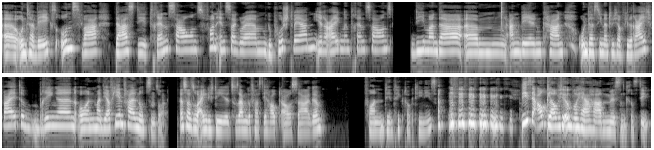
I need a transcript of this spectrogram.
äh, unterwegs. Und zwar, dass die Trendsounds von Instagram gepusht werden, ihre eigenen Trendsounds die man da ähm, anwählen kann und dass sie natürlich auch viel Reichweite bringen und man die auf jeden Fall nutzen soll. Das war so eigentlich die zusammengefasst die Hauptaussage von den TikTok-Teenies. die es ja auch, glaube ich, irgendwo herhaben müssen, Christine.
